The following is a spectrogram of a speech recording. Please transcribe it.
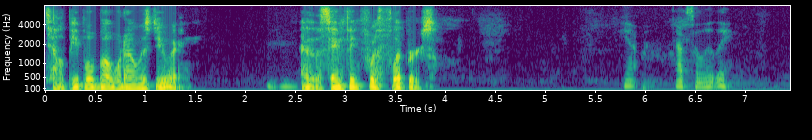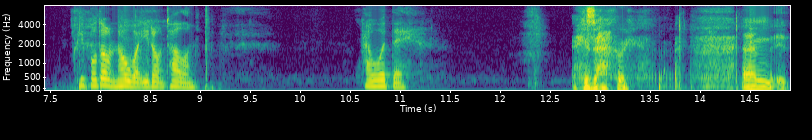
tell people about what I was doing, mm-hmm. and the same thing with flippers. Yeah, absolutely. People don't know what you don't tell them. How would they? Exactly. And it,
